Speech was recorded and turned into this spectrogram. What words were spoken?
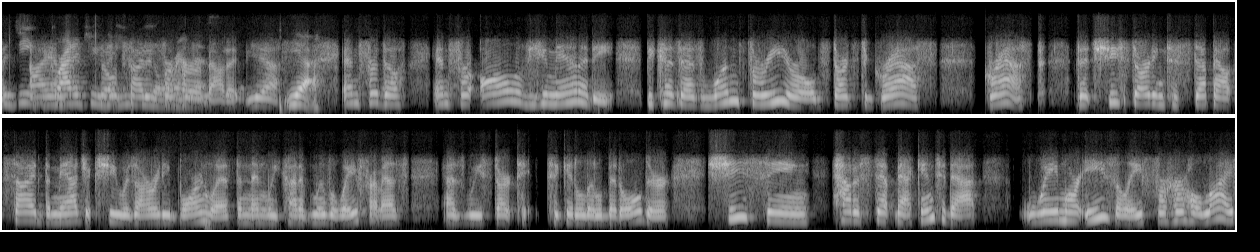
the deep I am gratitude so excited for her this. about it. Yes. Yeah. And for the and for all of humanity, because as one three-year-old starts to grasp grasp that she's starting to step outside the magic she was already born with and then we kind of move away from as as we start to, to get a little bit older she's seeing how to step back into that way more easily for her whole life.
